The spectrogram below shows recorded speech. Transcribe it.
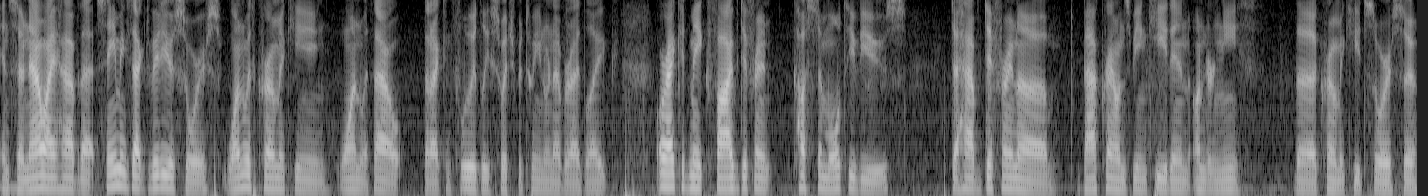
And so now I have that same exact video source, one with chroma keying, one without, that I can fluidly switch between whenever I'd like. Or I could make five different custom multi-views to have different uh, backgrounds being keyed in underneath the chroma keyed source. So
